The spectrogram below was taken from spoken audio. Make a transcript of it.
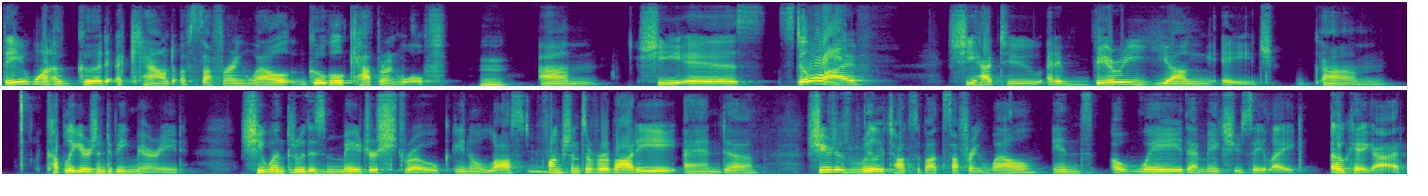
they want a good account of suffering well, Google Katherine Wolf. Um, she is still alive. She had to, at a very young age, um, a couple of years into being married, she went through this major stroke, you know, lost functions of her body. And uh, she just really talks about suffering well in a way that makes you say, like, okay, God,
